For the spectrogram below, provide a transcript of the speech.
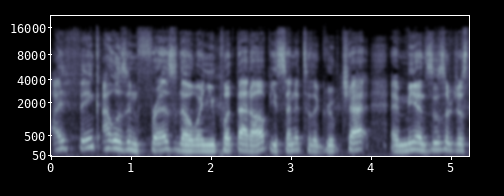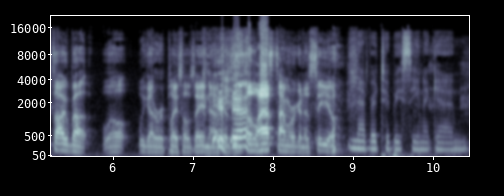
I think I was in Fresno when you put that up. You sent it to the group chat, and me and Zeus are just talking about. Well, we got to replace Jose now because it's the last time we're gonna see him. Never to be seen again.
